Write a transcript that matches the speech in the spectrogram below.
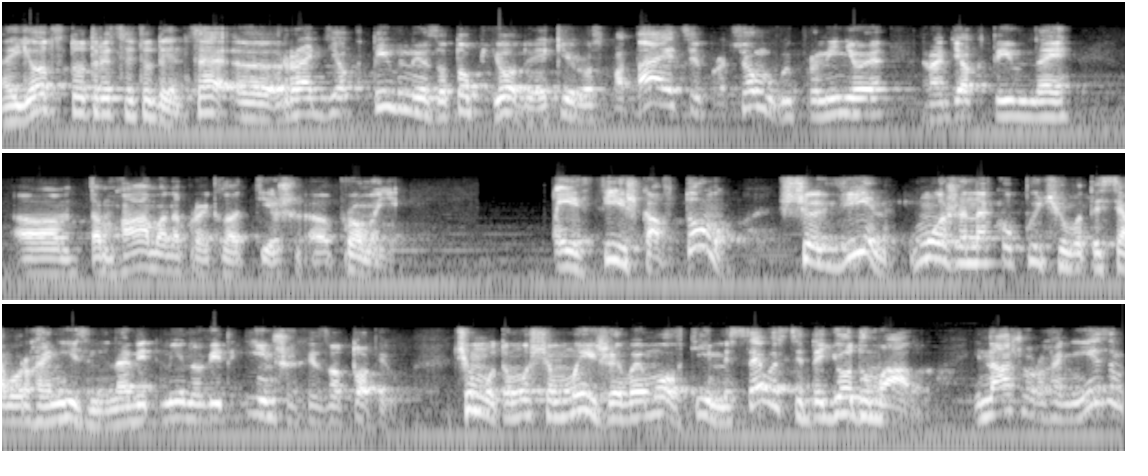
Йод 131. Це е, радіоактивний ізотоп йоду, який розпадається і при цьому випромінює радіоактивний е, там гама, наприклад, ті ж е, промені. І фішка в тому, що він може накопичуватися в організмі на відміну від інших ізотопів. Чому? Тому що ми живемо в тій місцевості, де йоду мало. І наш організм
